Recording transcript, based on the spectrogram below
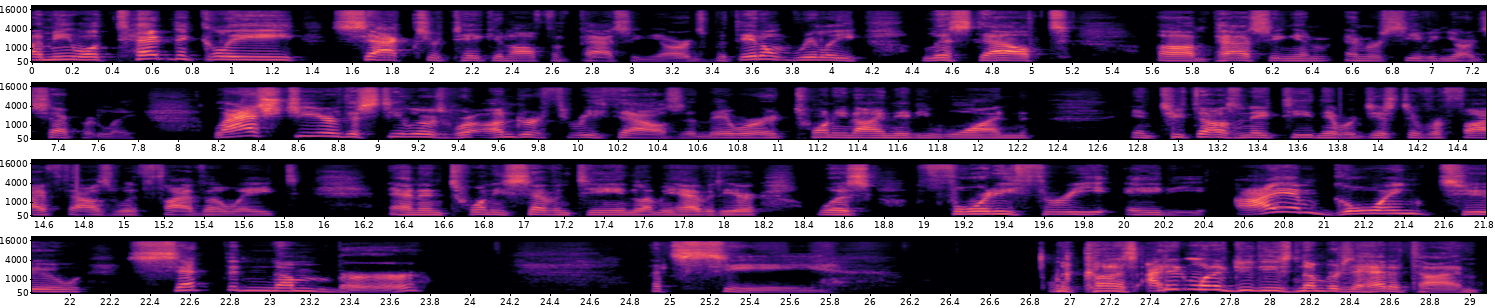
I mean, well, technically, sacks are taken off of passing yards, but they don't really list out um, passing and, and receiving yards separately. Last year, the Steelers were under 3,000. They were at 2981. In 2018, they were just over 5,000 with 508. And in 2017, let me have it here, was 4380. I am going to set the number. Let's see. Because I didn't want to do these numbers ahead of time.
